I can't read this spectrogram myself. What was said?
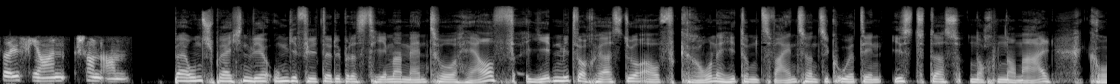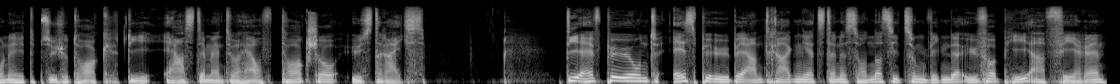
12 Jahren schon an. Bei uns sprechen wir ungefiltert über das Thema Mental Health. Jeden Mittwoch hörst du auf Krone Hit um 22 Uhr den Ist das noch normal? Krone Hit Psychotalk, die erste Mental Health Talkshow Österreichs. Die FPÖ und SPÖ beantragen jetzt eine Sondersitzung wegen der ÖVP-Affäre.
